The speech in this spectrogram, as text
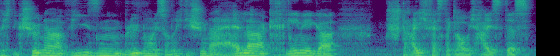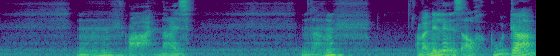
richtig schöner Wiesenblütenhonig, so ein richtig schöner, heller, cremiger, streichfester, glaube ich, heißt es. Mhm. Oh, nice. Mhm. Vanille ist auch gut da,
